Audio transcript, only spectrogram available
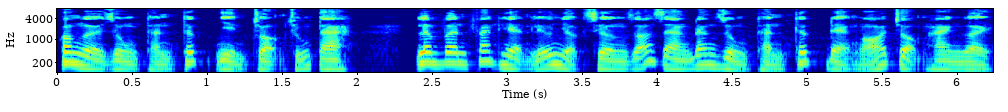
Có người dùng thần thức nhìn trộm chúng ta. Lâm vân phát hiện liễu nhược sương rõ ràng đang dùng thần thức để ngó trộm hai người.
